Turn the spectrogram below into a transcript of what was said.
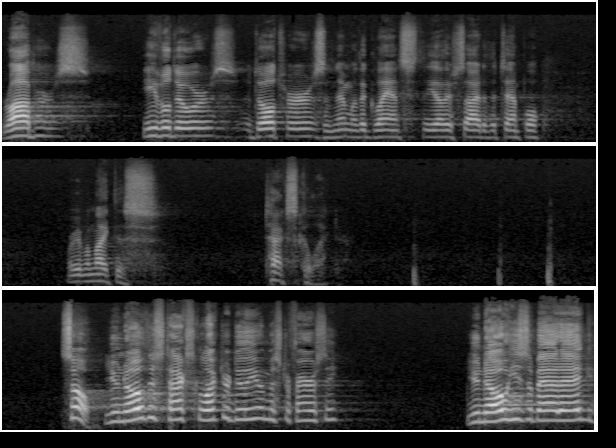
Robbers, evildoers, adulterers, and then with a glance to the other side of the temple, or even like this tax collector. So, you know this tax collector, do you, Mr. Pharisee? You know he's a bad egg?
